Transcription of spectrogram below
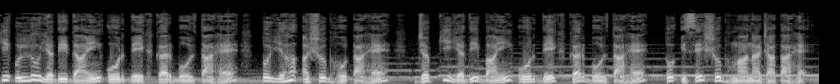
कि उल्लू यदि दाई ओर देखकर बोलता है तो यह अशुभ होता है, जबकि यदि बाई ओर देखकर बोलता है तो इसे शुभ माना जाता है।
